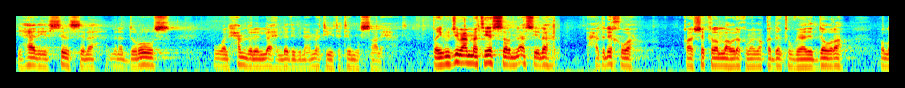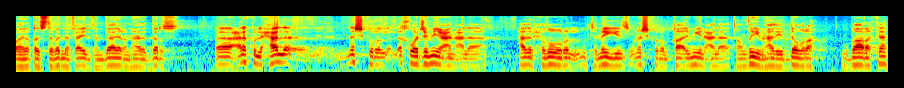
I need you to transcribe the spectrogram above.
في هذه السلسلة من الدروس والحمد لله الذي بنعمته تتم الصالحات. طيب نجيب عما تيسر من الأسئلة. أحد الإخوة قال شكر الله لكم على ما قدمتم في هذه الدورة والله لقد استفدنا فائدة بالغة من هذا الدرس. فعلى كل حال نشكر الإخوة جميعا على هذا الحضور المتميز ونشكر القائمين على تنظيم هذه الدورة المباركة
